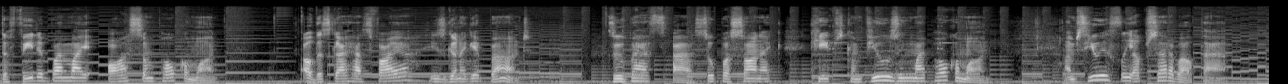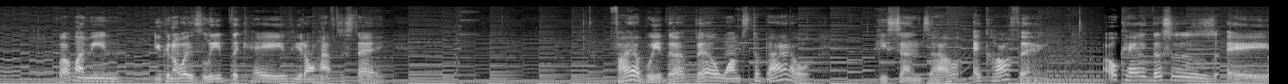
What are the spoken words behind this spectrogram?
Defeated by my awesome Pokemon. Oh, this guy has fire? He's gonna get burnt. Zubat's uh, Supersonic keeps confusing my Pokemon. I'm seriously upset about that. Well, I mean, you can always leave the cave, you don't have to stay. Fire Breather, Bill wants to battle. He sends out a Koffing. Okay, this is a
